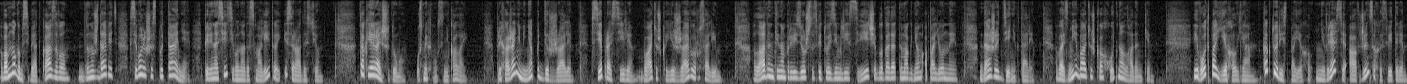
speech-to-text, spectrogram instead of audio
Во многом себе отказывал. Да нужда ведь всего лишь испытание. Переносить его надо с молитвой и с радостью. Так я раньше думал, усмехнулся Николай. Прихожане меня поддержали. Все просили, батюшка, езжай в Иерусалим. Ладанки нам привезешь со святой земли, свечи благодатным огнем опаленные. Даже денег дали. Возьми, батюшка, хоть на ладанки. И вот поехал я. Как турист поехал. Не в рясе, а в джинсах и свитере.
